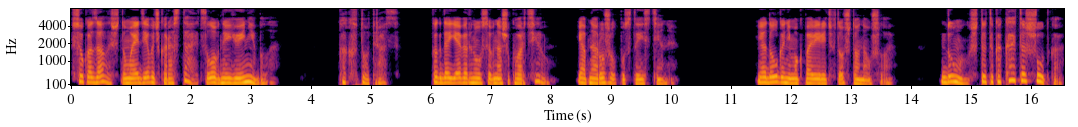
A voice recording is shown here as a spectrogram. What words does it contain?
Все казалось, что моя девочка растает, словно ее и не было. Как в тот раз, когда я вернулся в нашу квартиру и обнаружил пустые стены. Я долго не мог поверить в то, что она ушла. Думал, что это какая-то шутка,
